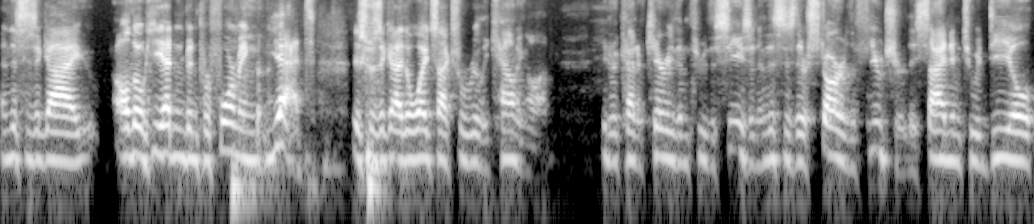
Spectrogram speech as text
and this is a guy. Although he hadn't been performing yet, this was a guy the White Sox were really counting on, you know, kind of carry them through the season. And this is their star of the future. They signed him to a deal.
